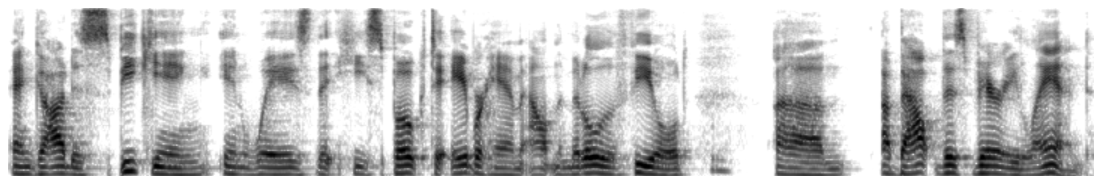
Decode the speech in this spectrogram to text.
and God is speaking in ways that he spoke to Abraham out in the middle of the field um, about this very land.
